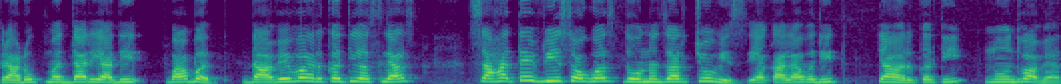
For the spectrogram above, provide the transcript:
प्रारूप मतदार यादीबाबत दावे व हरकती असल्यास सहा ते वीस ऑगस्ट दोन हजार चोवीस या कालावधीत त्या हरकती नोंदवाव्यात.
